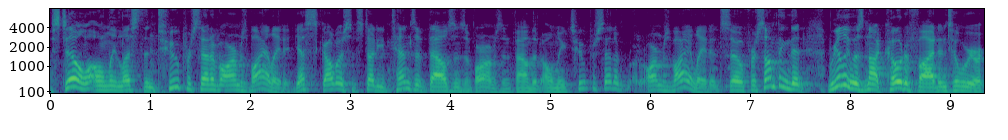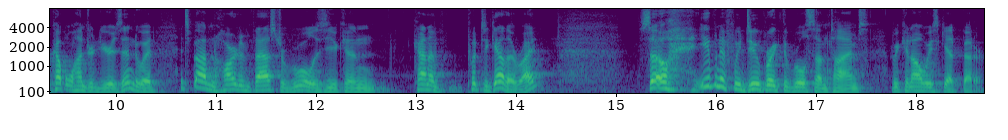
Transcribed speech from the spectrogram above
still, only less than 2% of arms violated. Yes, scholars have studied tens of thousands of arms and found that only 2% of arms violated. So for something that really was not codified until we were a couple hundred years into it, it's about as hard and fast a rule as you can kind of put together, right? So even if we do break the rule sometimes, we can always get better.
